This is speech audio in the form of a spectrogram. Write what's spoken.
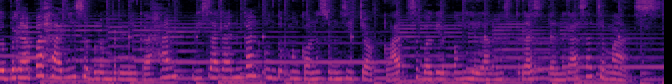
beberapa hari sebelum pernikahan disarankan untuk mengkonsumsi coklat sebagai penghilang stres dan rasa cemas.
